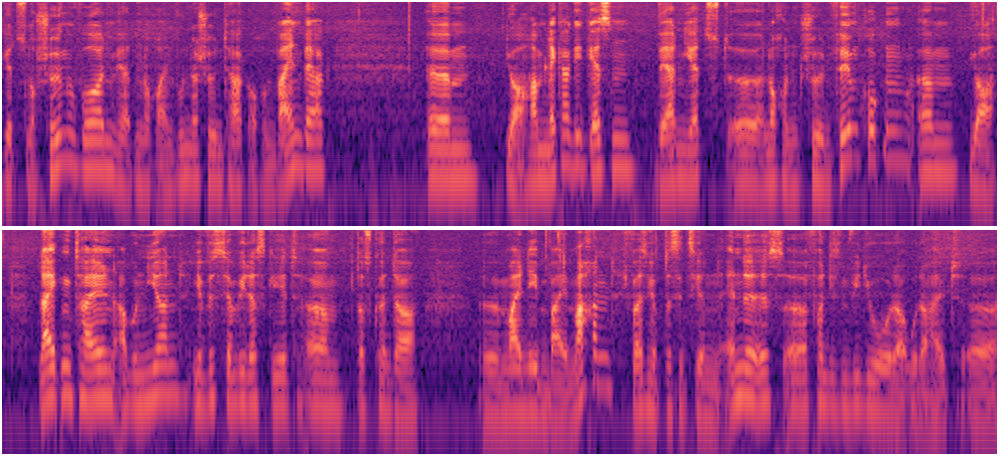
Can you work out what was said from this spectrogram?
jetzt noch schön geworden. Wir hatten noch einen wunderschönen Tag auch im Weinberg. Ähm, ja, haben lecker gegessen, werden jetzt äh, noch einen schönen Film gucken. Ähm, ja, liken, teilen, abonnieren. Ihr wisst ja, wie das geht. Ähm, das könnt ihr äh, mal nebenbei machen. Ich weiß nicht, ob das jetzt hier ein Ende ist äh, von diesem Video oder, oder halt äh,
